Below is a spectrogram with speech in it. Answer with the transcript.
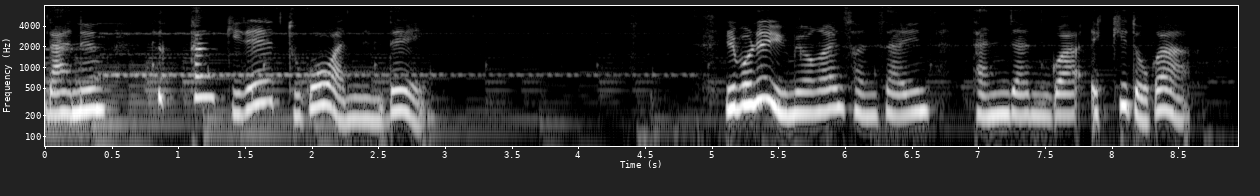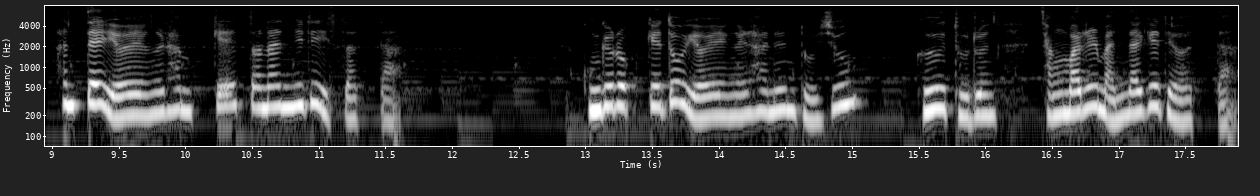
나는 흙탕길에 두고 왔는데 일본의 유명한 선사인 단잔과 에키도가 한때 여행을 함께 떠난 일이 있었다. 공교롭게도 여행을 하는 도중 그 둘은 장마를 만나게 되었다.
